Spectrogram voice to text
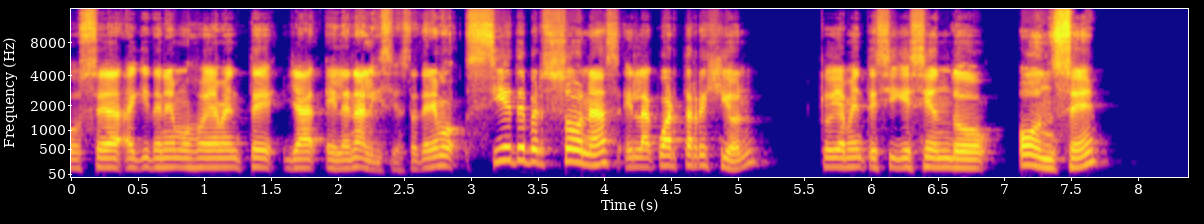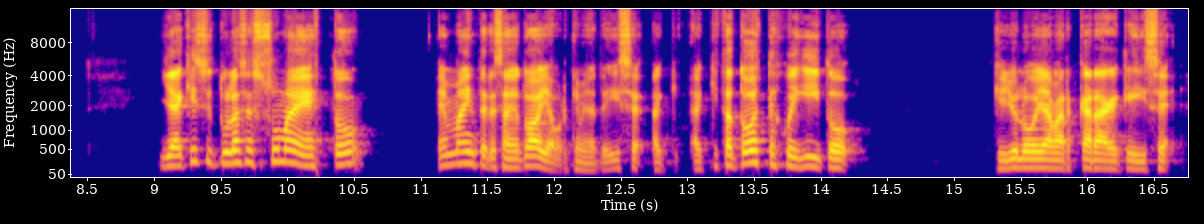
O sea, aquí tenemos obviamente ya el análisis. O sea, tenemos siete personas en la cuarta región, que obviamente sigue siendo 11. Y aquí si tú le haces suma a esto, es más interesante todavía, porque mira, te dice, aquí, está todo este jueguito, que yo lo voy a marcar acá, que dice,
